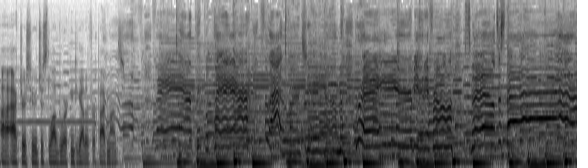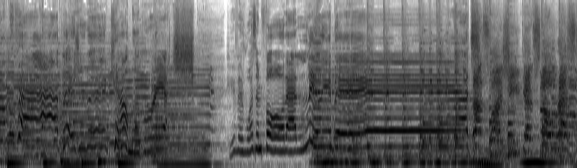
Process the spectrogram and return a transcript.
uh, actors who just loved working together for five months. Wasn't for that lily bitch. That's why she gets no rest.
